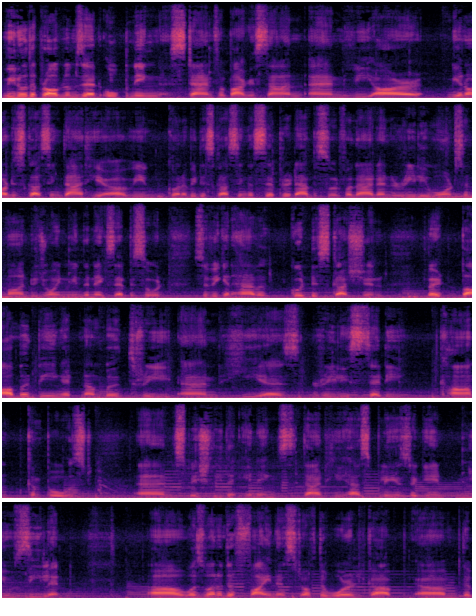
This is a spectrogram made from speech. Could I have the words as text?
we know the problems that opening stand for Pakistan and we are we are not discussing that here. We're going to be discussing a separate episode for that and really want Salman to join me in the next episode so we can have a good discussion. But Babar being at number 3 and he is really steady calm, composed, and especially the innings that he has placed against New Zealand uh, was one of the finest of the World Cup. Um, the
